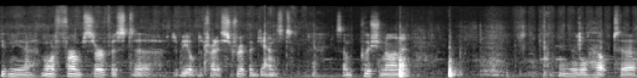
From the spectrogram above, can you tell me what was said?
giving me a more firm surface to, to be able to try to strip against. So I'm pushing on it, and it'll help to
